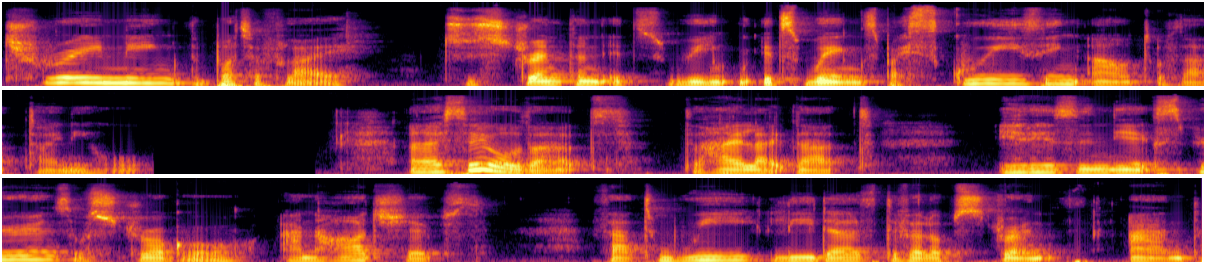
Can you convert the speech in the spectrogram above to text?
training the butterfly to strengthen its wing, its wings by squeezing out of that tiny hole. And I say all that to highlight that it is in the experience of struggle and hardships that we leaders develop strength and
